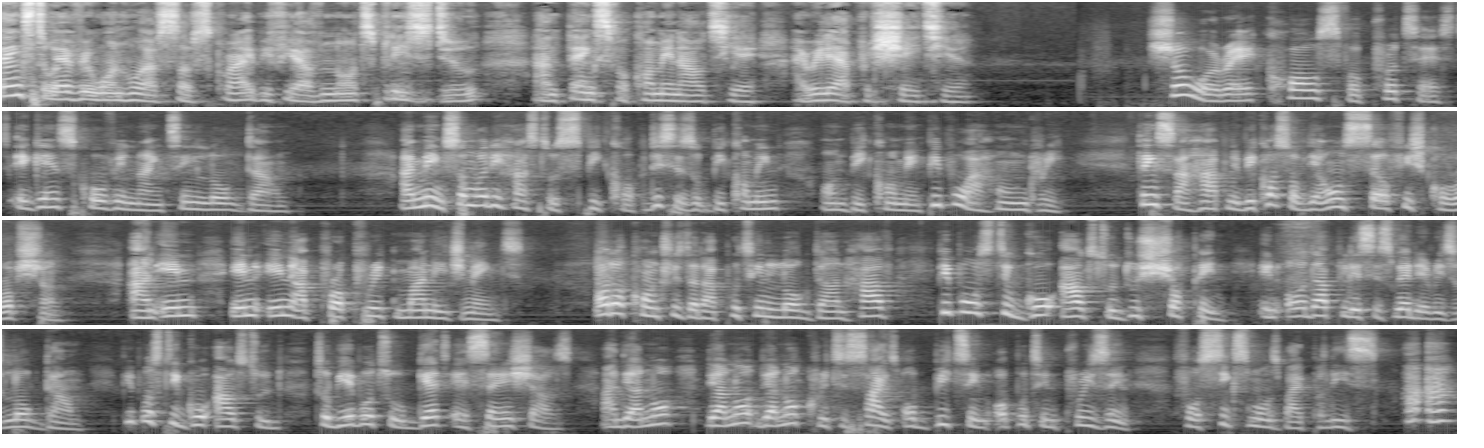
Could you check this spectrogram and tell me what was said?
Thanks to everyone who have subscribed. If you have not, please do. And thanks for coming out here. I really appreciate you. Sowore calls for protest against COVID-19 lockdown. I mean, somebody has to speak up. This is becoming unbecoming. People are hungry. Things are happening because of their own selfish corruption and in, in inappropriate management. Other countries that are putting lockdown have people still go out to do shopping in other places where there is lockdown. People still go out to to be able to get essentials and they are not they are not they are not criticized or beaten or put in prison for six months by police. Uh-uh.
